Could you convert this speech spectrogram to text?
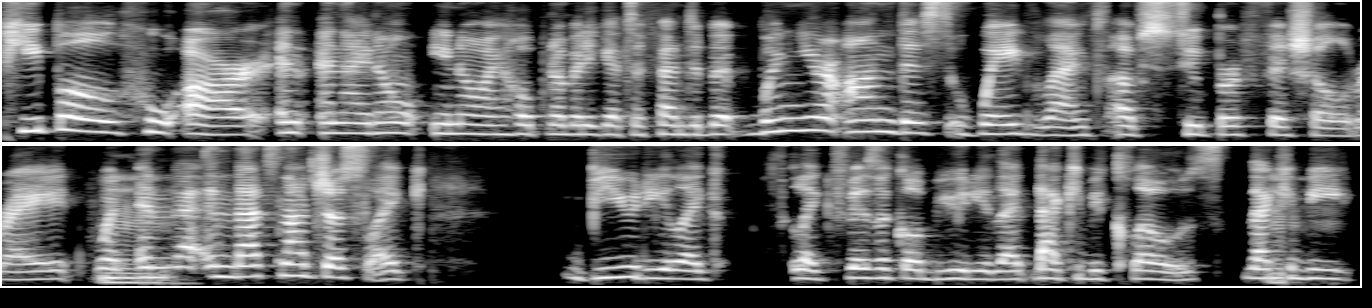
people who are and and I don't, you know, I hope nobody gets offended, but when you're on this wavelength of superficial, right? When mm. and that, and that's not just like beauty like like physical beauty like that could be clothes that mm. could be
